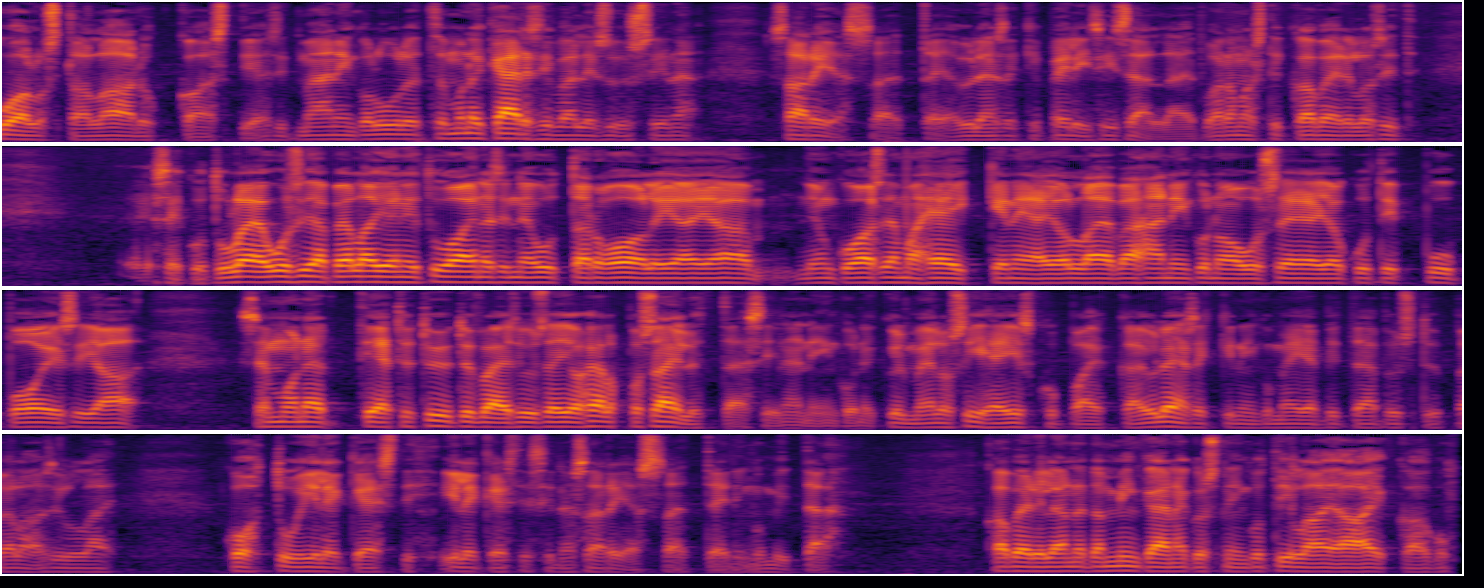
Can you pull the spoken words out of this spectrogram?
puolustaa laadukkaasti. Ja sitten mä niin luulen, että semmoinen kärsivällisyys siinä – sarjassa että, ja yleensäkin peli sisällä. Et varmasti kaverilla sit, se kun tulee uusia pelaajia, niin tuo aina sinne uutta roolia ja jonkun asema heikkenee ja jollain vähän niin kuin nousee ja joku tippuu pois ja semmoinen tietty tyytyväisyys ei ole helppo säilyttää siinä, niin, kuin, niin kyllä meillä on siihen iskupaikka ja yleensäkin niin kuin meidän pitää pystyä pelaamaan sillä kohtuu ilkeästi, ilkeästi siinä sarjassa, ettei niin kuin mitään kaverille anneta minkäännäköistä niin kuin tilaa ja aikaa, kun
